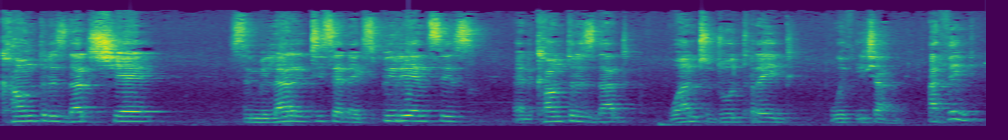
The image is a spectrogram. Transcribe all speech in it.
countries that share similarities and experiences and countries that want to do trade with each other. I think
